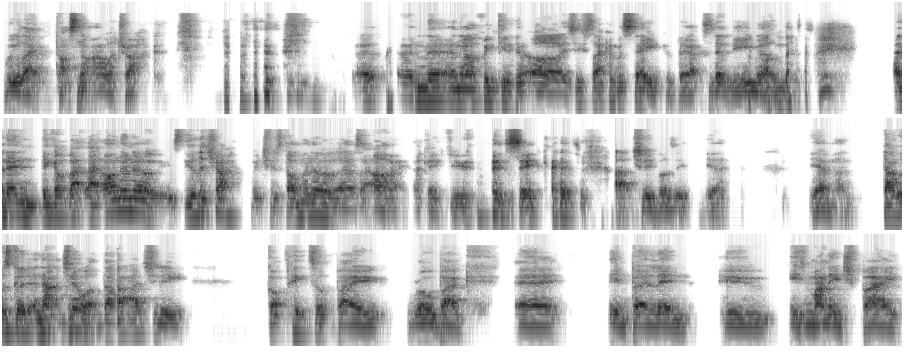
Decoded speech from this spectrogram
we were like that's not our track and and I'm thinking oh is this like a mistake if they accidentally emailed oh, and then they got back like oh no no it's the other track which was Domino. And I was like all right okay phew sick. Actually buzzy yeah. Yeah man. That was good. And that do you know what? That actually got picked up by Robag uh, in Berlin who is managed by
